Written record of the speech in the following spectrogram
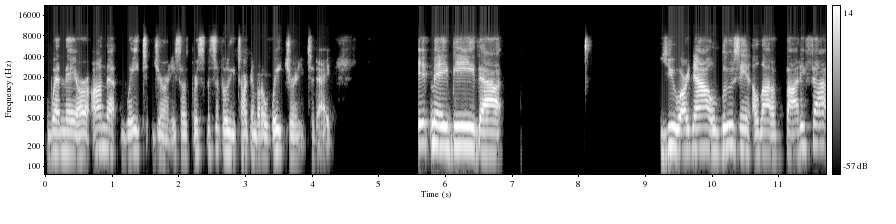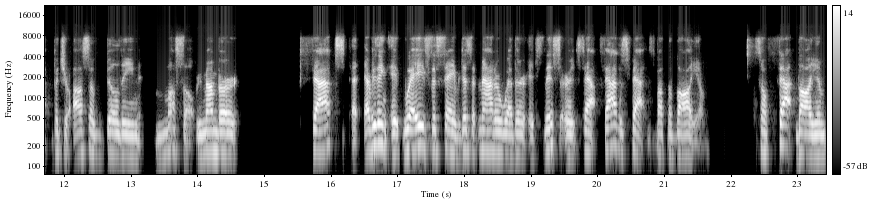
when they are on that weight journey, so we're specifically talking about a weight journey today, it may be that you are now losing a lot of body fat, but you're also building muscle. Remember, fat, everything, it weighs the same. It doesn't matter whether it's this or it's that. Fat is fat, it's about the volume. So fat volume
